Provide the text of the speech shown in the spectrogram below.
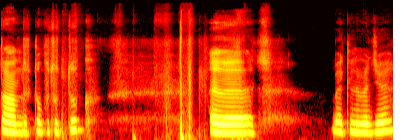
Tamamdır. Topu tuttuk. Evet. Beklemece.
